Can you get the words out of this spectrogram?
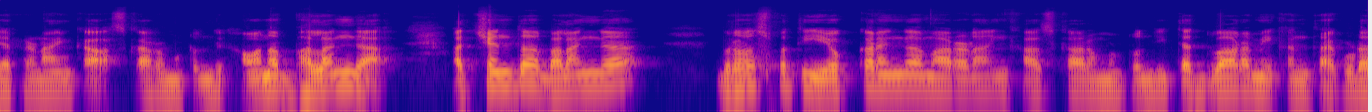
జరగడానికి ఆస్కారం ఉంటుంది. కావున బలంగా అత్యంత బలంగా బృహస్పతి యొక్కరంగా మారడానికి ఆస్కారం ఉంటుంది. తద్వారా మీకంతా కూడా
